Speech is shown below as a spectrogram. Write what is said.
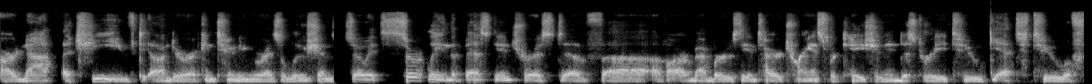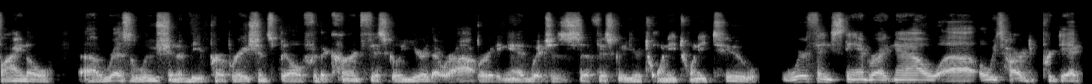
are not achieved under a continuing resolution. So it's certainly in the best interest of, uh, of our members, the entire transportation industry, to get to a final uh, resolution of the appropriations bill for the current fiscal year that we're operating in, which is uh, fiscal year 2022 where things stand right now, uh, always hard to predict.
